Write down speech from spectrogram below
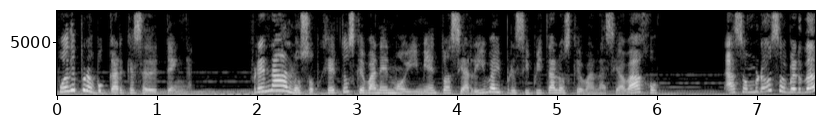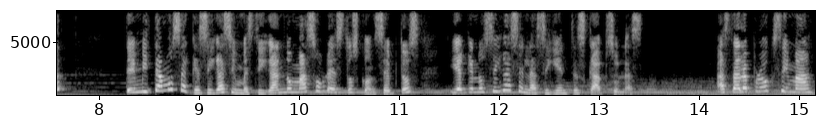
puede provocar que se detengan. Frena a los objetos que van en movimiento hacia arriba y precipita a los que van hacia abajo. Asombroso, ¿verdad? Te invitamos a que sigas investigando más sobre estos conceptos y a que nos sigas en las siguientes cápsulas. ¡Hasta la próxima!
